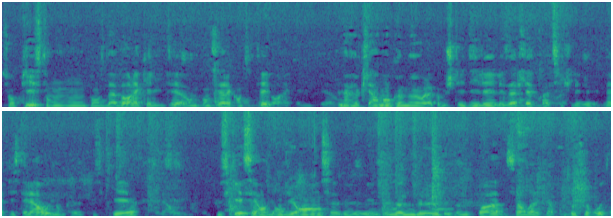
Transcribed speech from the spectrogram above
sur piste, on pense d'abord la qualité avant de penser à la quantité. Euh, clairement, comme euh, voilà, comme je t'ai dit, les, les, athlètes pratiquent les, la piste et la route, donc euh, tout ce qui est tout ce qui est séance d'endurance, de, de, zone 2, de zone 3, ça on va le faire plutôt sur route.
